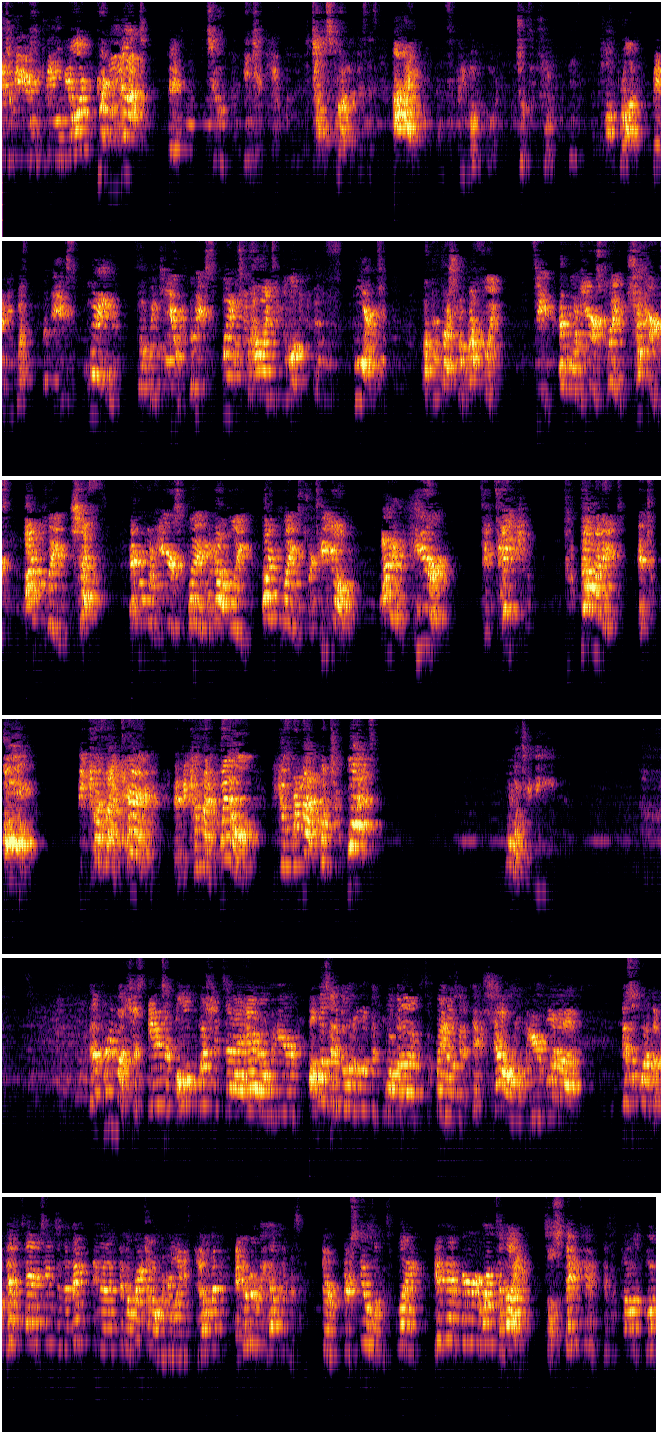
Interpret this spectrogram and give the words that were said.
to You are not fit to interview the tallest broad in the business. I am the Supreme Overlord, Joseph Schwartz. This is the top broad, Randy West. Let me explain something to you. Let me explain to you how I take a look at sport of professional wrestling. See, everyone here is playing checkers. I'm playing chess. Everyone here is playing Monopoly. I'm playing Stratego. I am here to take, to dominate, and to own. Because I can, and because I will. Because we're not what you want. We're what you need. That pretty much just answered all questions that I had over here. I was going to go in a little bit more, but I was afraid I was going to take a shower over here. But uh, this is one of the best tag teams in the in the in the region over here, ladies and gentlemen, and they're going to be having their, their their skills on display in that very ring tonight. So stay tuned. This is Thomas Blood.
